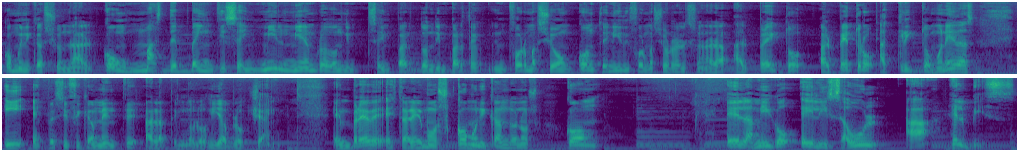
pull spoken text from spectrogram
comunicacional con más de 26 mil miembros donde, se impar- donde imparte información, contenido y relacionada al, proyecto, al petro, a criptomonedas y específicamente a la tecnología blockchain. En breve estaremos comunicándonos con el amigo Elisaúl A. Helvis.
